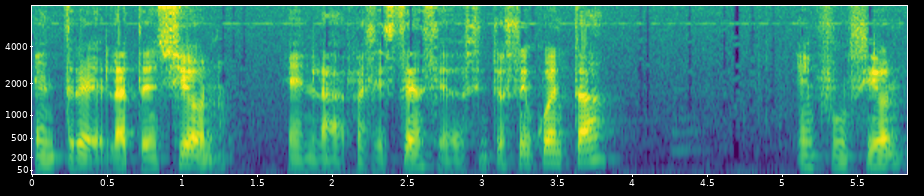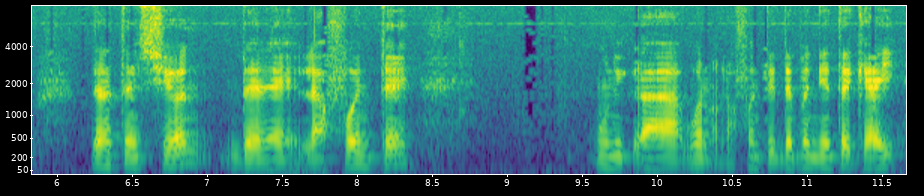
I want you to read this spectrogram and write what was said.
entre la tensión en la resistencia de 250 en función de la tensión de la fuente única, bueno, la fuente independiente que hay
